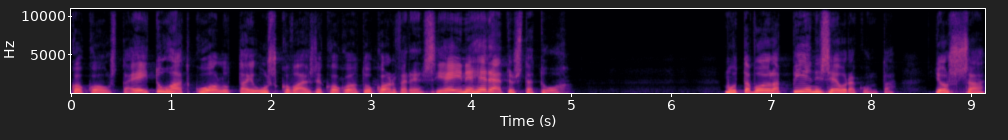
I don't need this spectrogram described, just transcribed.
kokousta. Ei tuhat kuollut tai uskovaa, jos ne kokoontuu konferenssiin. Ei ne herätystä tuo mutta voi olla pieni seurakunta, jossa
